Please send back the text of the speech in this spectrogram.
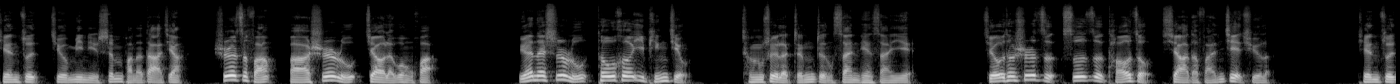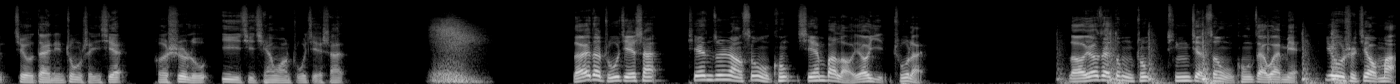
天尊就命令身旁的大将狮子房把狮奴叫来问话。原来狮奴偷喝一瓶酒，沉睡了整整三天三夜，九头狮子私自逃走，下到凡界去了。天尊就带领众神仙和狮奴一起前往竹节山。来到竹节山。天尊让孙悟空先把老妖引出来。老妖在洞中听见孙悟空在外面又是叫骂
